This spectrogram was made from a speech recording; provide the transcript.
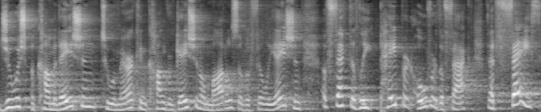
Jewish accommodation to American congregational models of affiliation effectively papered over the fact that faith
